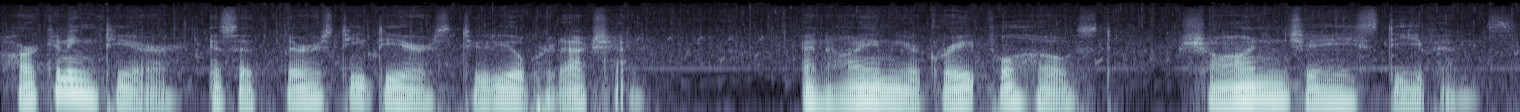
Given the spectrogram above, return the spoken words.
Hearkening Deer is a Thirsty Deer studio production, and I am your grateful host, Sean J. Stevens.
